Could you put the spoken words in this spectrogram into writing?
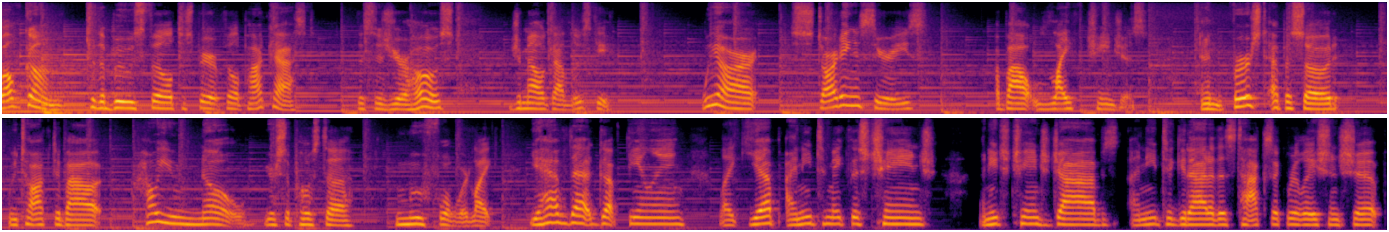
Welcome to the Booze Filled to Spirit Filled podcast. This is your host, Jamelle Godlewski. We are starting a series about life changes. And in the first episode, we talked about how you know you're supposed to move forward. Like you have that gut feeling, like, yep, I need to make this change. I need to change jobs. I need to get out of this toxic relationship.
